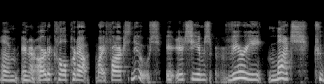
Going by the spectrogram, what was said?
Um, in an article put out by Fox News, it, it seems very much to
